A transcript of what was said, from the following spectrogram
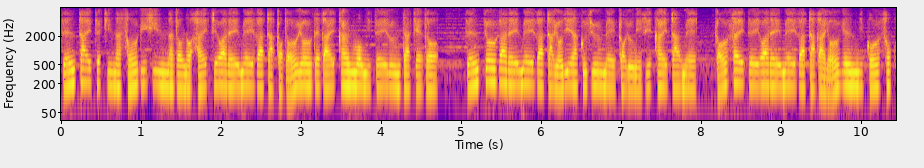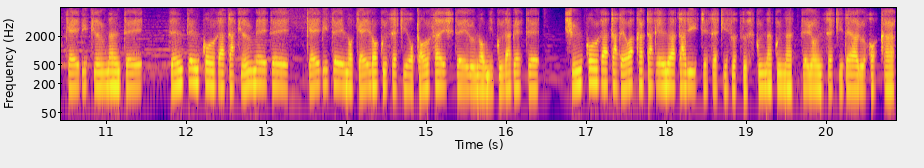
全体的な装備品などの配置は黎明型と同様で外観も似ているんだけど、全長が黎明型より約10メートル短いため、搭載艇は黎明型が両舷に高速警備救難艇、全天候型救命艇、警備艇の計6隻を搭載しているのに比べて、竣工型では片舷あたり1隻ずつ少なくなって4隻であるほか、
